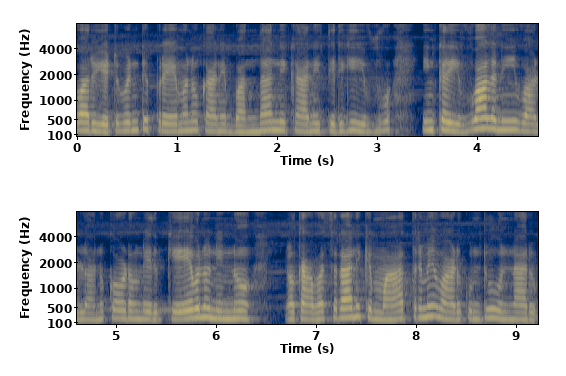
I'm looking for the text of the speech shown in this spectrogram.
వారు ఎటువంటి ప్రేమను కానీ బంధాన్ని కానీ తిరిగి ఇవ్వ ఇంకా ఇవ్వాలని వాళ్ళు అనుకోవడం లేదు. కేవలం నిన్ను ఒక అవసరానికి మాత్రమే వాడుకుంటూ ఉన్నారు.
